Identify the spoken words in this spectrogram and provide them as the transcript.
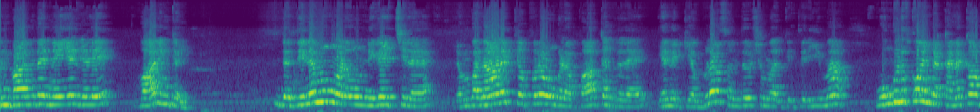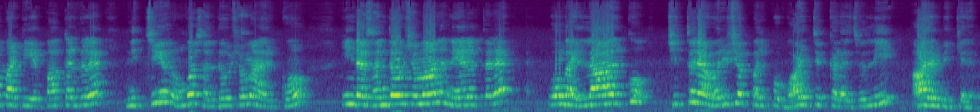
அன்பார்ந்த நேயர்களே வாருங்கள். இந்த தினமும் உணவும் நிகழ்ச்சியில ரொம்ப நாளைக்கு அப்புறம் உங்களை பார்க்கறதுல எனக்கு எவ்வளோ சந்தோஷமா இருக்கு தெரியுமா? உங்களுக்கும் இந்த கணக்கா பாட்டியை பார்க்கறதுல நிச்சயம் ரொம்ப சந்தோஷமா இருக்கும். இந்த சந்தோஷமான நேரத்துல உங்க எல்லாருக்கும் சித்திர வருஷ பருப்பு வாழ்த்துக்களை சொல்லி ஆரம்பிக்கிறேன்.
